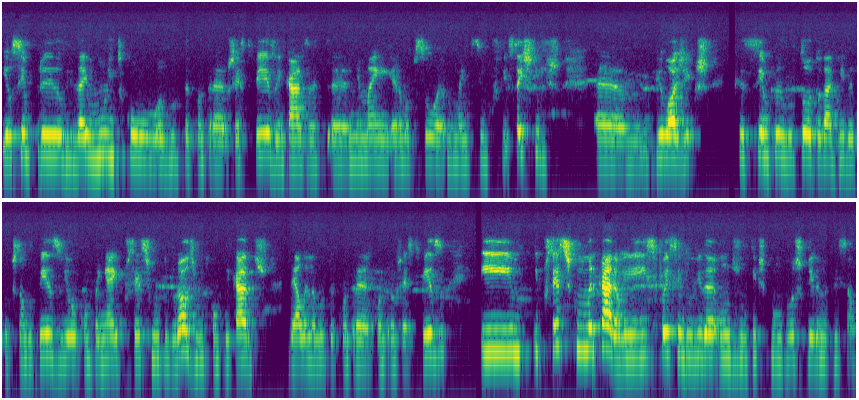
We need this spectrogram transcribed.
eu sempre lidei muito com a luta contra o excesso de peso em casa. A minha mãe era uma pessoa, mãe de cinco, seis filhos biológicos, que sempre lutou toda a vida com a questão do peso e eu acompanhei processos muito dolorosos, muito complicados dela na luta contra, contra o excesso de peso e, e, processos que me marcaram e isso foi sem dúvida um dos motivos que me levou a escolher a nutrição.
